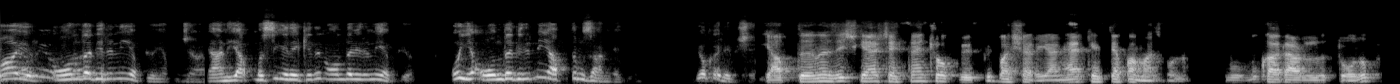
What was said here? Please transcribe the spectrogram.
Hayır, yoksa? onda birini yapıyor yapacağı. Yani yapması gerekenin onda birini yapıyor. O ya onda birini yaptım zannediyor. Yok öyle bir şey. Yaptığınız iş gerçekten çok büyük bir başarı. Yani herkes yapamaz bunu. Bu, bu kararlılıkta olup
